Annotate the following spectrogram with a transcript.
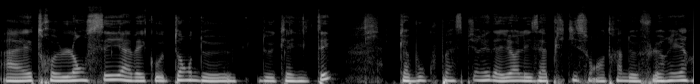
à être lancée avec autant de, qualité, qui a beaucoup inspiré d'ailleurs les applis qui sont en train de fleurir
